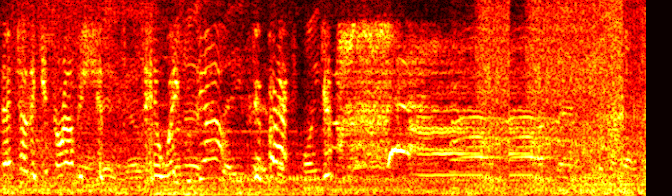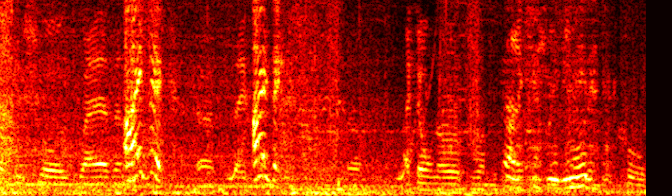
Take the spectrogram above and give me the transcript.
That's how they're getting around the ship. There we go. Stay away from gonna down. Get back. this point. Get and then I'm not really sure where then Isaac! Um, save Isaac! So I don't know if one of the God, I can't believe you made it. Cool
